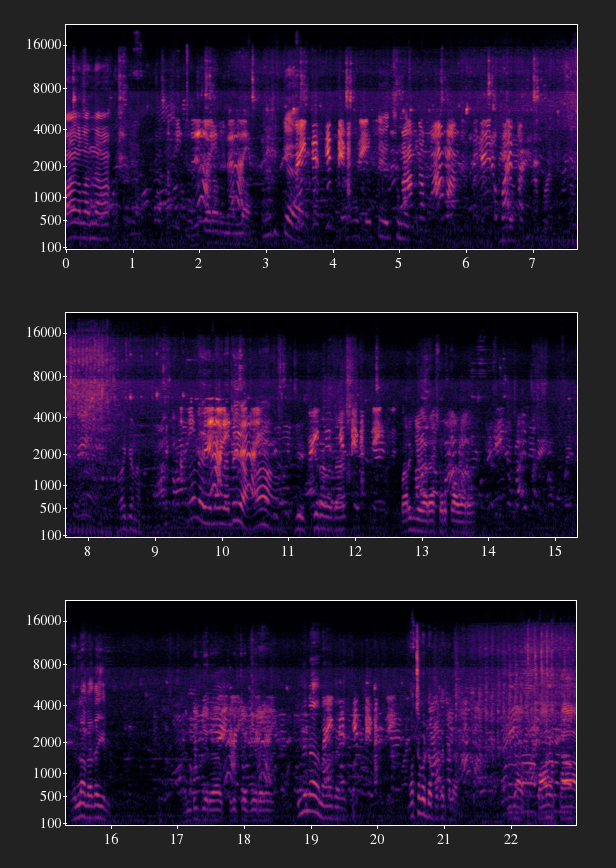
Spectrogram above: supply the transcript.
வாங்கலாம் தான். இருக்கு கொட்டி வச்சுருந்தேன் ஓகேண்ணா. இதெல்லாம் விதையா கீ- கீரை விதை பரங்கி வர சுரக்கா வர எல்லாம் விதைகள். அண்டிக்கீரை புளிச்சக்கீரை. இது என்ன விதை? மொச்சக்கொட்டை பக்கத்துல. பாவக்காய்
